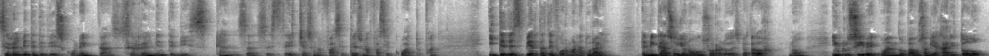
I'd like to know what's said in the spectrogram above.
Si realmente te desconectas, si realmente descansas, echas una fase 3, una fase 4, y te despiertas de forma natural. En mi caso, yo no uso reloj despertador, ¿no? Inclusive cuando vamos a viajar y todo,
